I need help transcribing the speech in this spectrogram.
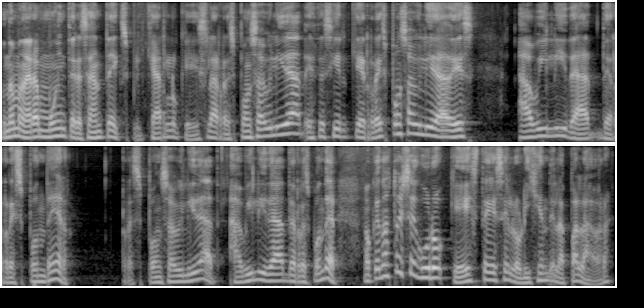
Una manera muy interesante de explicar lo que es la responsabilidad, es decir, que responsabilidad es habilidad de responder. Responsabilidad, habilidad de responder. Aunque no estoy seguro que este es el origen de la palabra,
